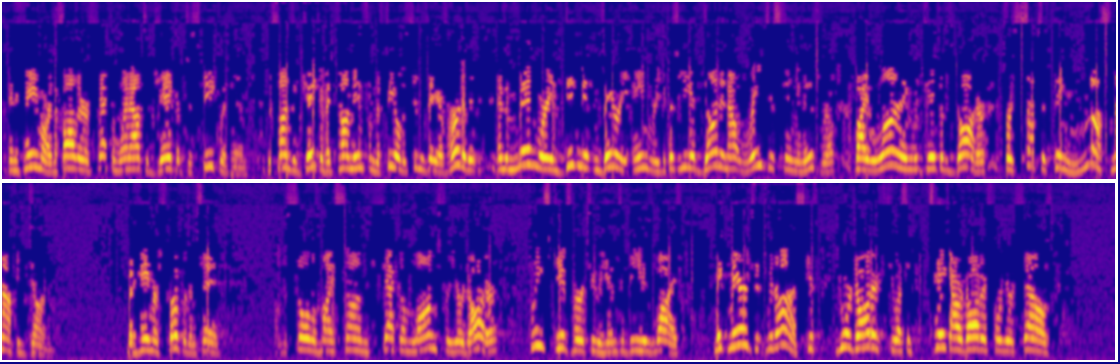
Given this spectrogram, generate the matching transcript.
And Hamor, the father of Shechem, went out to Jacob to speak with him. The sons of Jacob had come in from the field as soon as they had heard of it, and the men were indignant and very angry because he had done an outrageous thing in Israel by lying with Jacob's daughter, for such a thing must not be done. But Hamor spoke with him, saying, The soul of my son Shechem longs for your daughter. Please give her to him to be his wife Make marriages with us. Give your daughters to us and take our daughters for yourselves.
